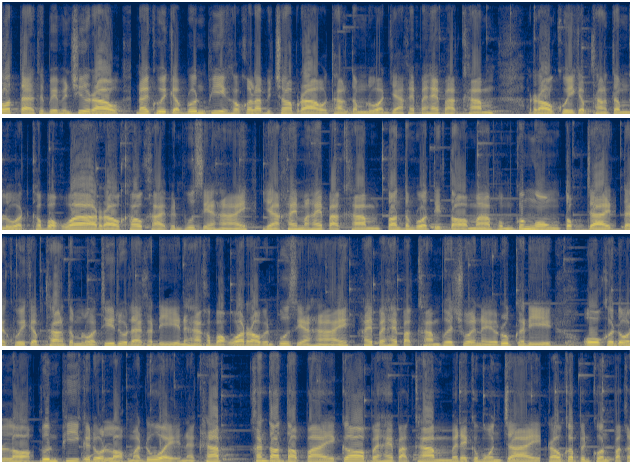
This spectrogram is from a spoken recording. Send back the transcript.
รถแต่ทะเบียนเป็นชื่อเรา ได้คุยกับรุ่นพี่เขาก็รับผิดชอบเรา ทางตำรวจอยากให้ไปให้ปากคำเราคุยกับทางตำรวจเขาบอกว่าเราเข้าข่ายเป็นผู้เสียหาย อยากให้มาให้ปากคำตอนตำรวจติดต่อมาผมก็งงตกใจ แต่คุยกับทางตำรวจที่ดูแลคดีนะฮะเขาบอกว่าเราเป็นผู้เสียหายให้ไปให้ปากคำเพื่อช่วยในรูปคดี โอก็โดนหลอก รุ่นพี่ก็โดนหลอกมาด้วยนะครับขั้นตอนต่อไปก็ไปให้ปากคำไม่ได้กังวลใจ เราก็เป็นคนปก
